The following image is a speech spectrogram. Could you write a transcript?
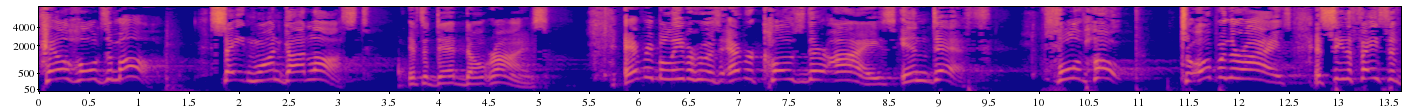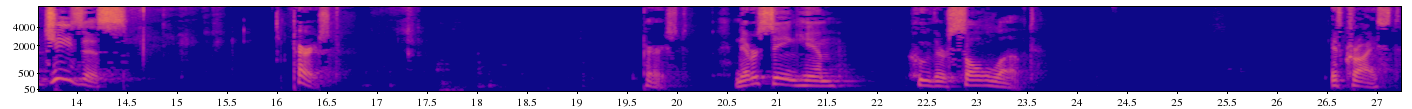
Hell holds them all. Satan won, God lost, if the dead don't rise. Every believer who has ever closed their eyes in death, full of hope, to open their eyes and see the face of Jesus, perished. Perished. Never seeing him who their soul loved if Christ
